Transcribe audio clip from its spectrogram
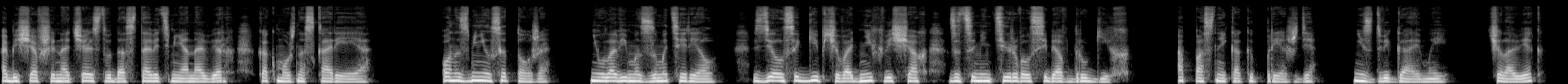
обещавший начальству доставить меня наверх как можно скорее. Он изменился тоже, неуловимо заматерел, сделался гибче в одних вещах, зацементировал себя в других. Опасный, как и прежде, несдвигаемый. Человек,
